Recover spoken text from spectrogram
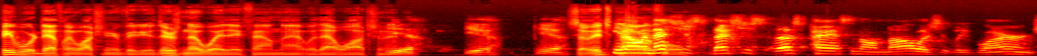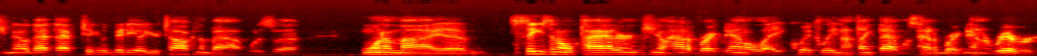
People were definitely watching your video. There's no way they found that without watching it. Yeah, yeah, yeah. So it's you know, and that's just that's just us passing on knowledge that we've learned. You know, that that particular video you're talking about was uh, one of my uh, seasonal patterns. You know, how to break down a lake quickly, and I think that was how to break down a river,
